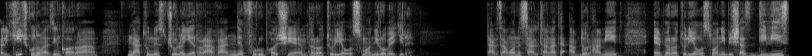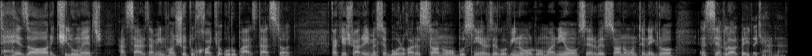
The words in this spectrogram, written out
ولی هیچ کدوم از این کارها هم نتونست جلوی روند فروپاشی امپراتوری عثمانی رو بگیره. در زمان سلطنت عبدالحمید امپراتوری عثمانی بیش از دیویست هزار کیلومتر از سرزمین هاش رو تو خاک اروپا از دست داد و کشورهایی مثل بلغارستان و بوسنی ارزگوین و رومانی و سربستان و مونتنگرو استقلال پیدا کردند.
